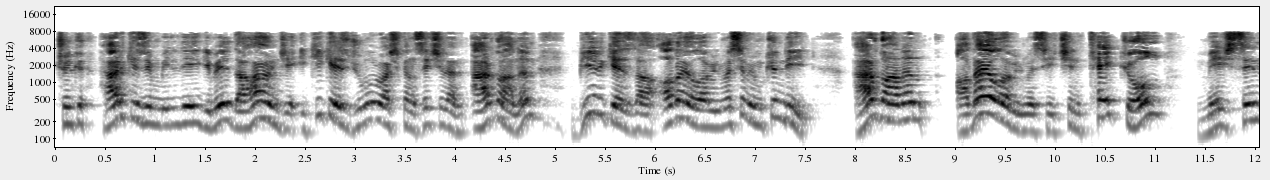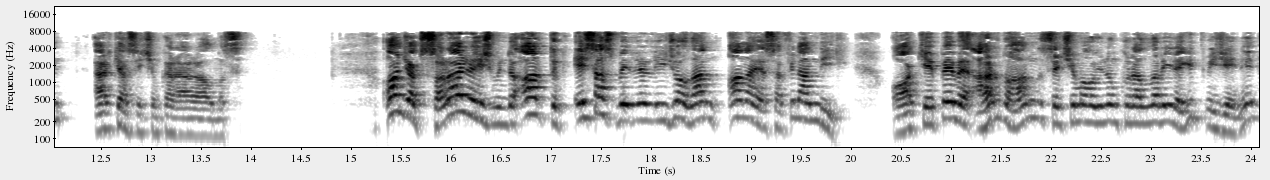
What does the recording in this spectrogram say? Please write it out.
Çünkü herkesin bildiği gibi daha önce iki kez Cumhurbaşkanı seçilen Erdoğan'ın bir kez daha aday olabilmesi mümkün değil. Erdoğan'ın aday olabilmesi için tek yol meclisin erken seçim kararı alması. Ancak saray rejiminde artık esas belirleyici olan anayasa filan değil. AKP ve Erdoğan seçime oyunun kurallarıyla gitmeyeceğini,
